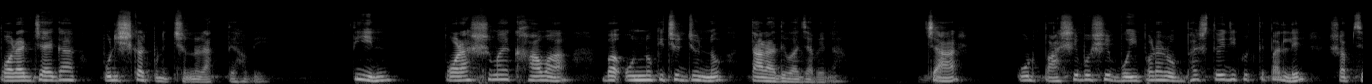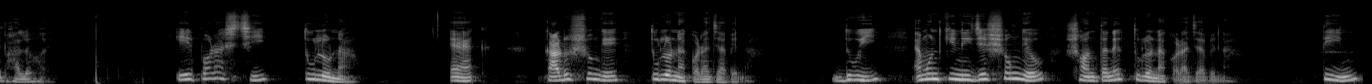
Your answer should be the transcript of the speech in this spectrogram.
পড়ার জায়গা পরিষ্কার পরিচ্ছন্ন রাখতে হবে। তিন পড়ার সময় খাওয়া বা অন্য কিছুর জন্য তাড়া দেওয়া যাবে না। চার, ওর পাশে বসে বই পড়ার অভ্যাস তৈরি করতে পারলে সবচেয়ে ভালো হয়। এরপর আসছি তুলনা। এক, কারোর সঙ্গে তুলনা করা যাবে না। দুই, এমনকি নিজের সঙ্গেও সন্তানের তুলনা করা যাবে না। তিন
